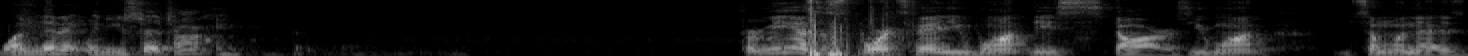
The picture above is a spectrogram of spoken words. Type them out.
One minute when you start talking for me as a sports fan, you want these stars. You want someone that is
